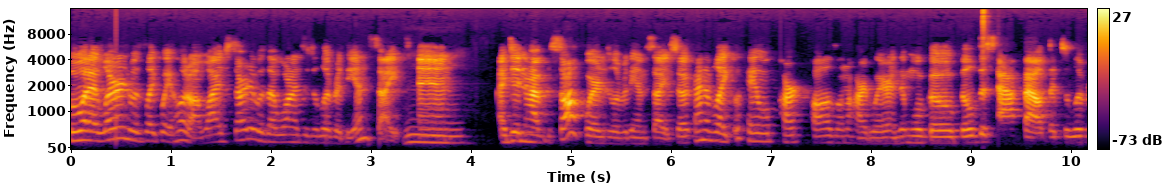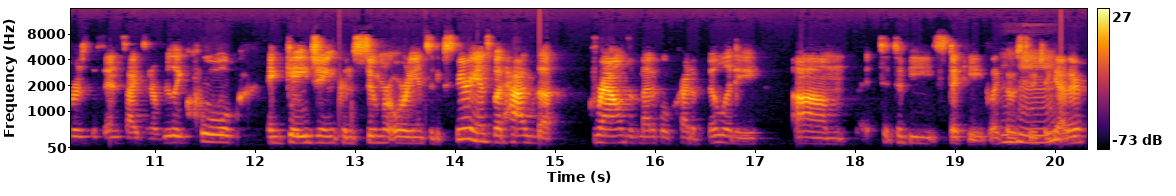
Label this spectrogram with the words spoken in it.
but what I learned was like, wait, hold on. Why I started was I wanted to deliver the insights. Mm. And I didn't have the software to deliver the insights. So I kind of like, okay, we'll park pause on the hardware and then we'll go build this app out that delivers this insights in a really cool, engaging, consumer oriented experience, but has the grounds of medical credibility um, to, to be sticky, like those mm-hmm. two together.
